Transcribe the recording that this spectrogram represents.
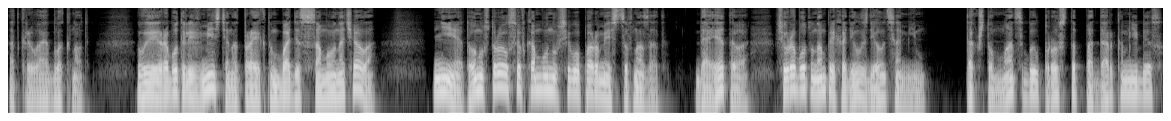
открывая блокнот. Вы работали вместе над проектом Бадис с самого начала? Нет, он устроился в коммуну всего пару месяцев назад. До этого всю работу нам приходилось делать самим. Так что Мац был просто подарком небес.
